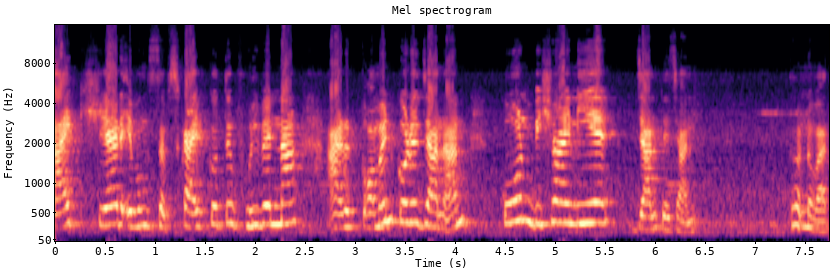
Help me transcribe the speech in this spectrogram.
লাইক, শেয়ার এবং সাবস্ক্রাইব করতে ভুলবেন না আর কমেন্ট করে জানান কোন বিষয় নিয়ে জানতে চান। ধন্যবাদ।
